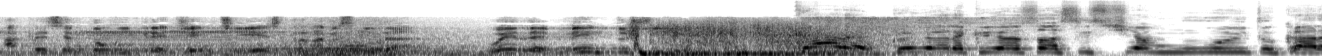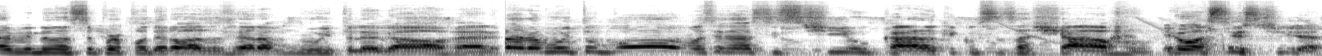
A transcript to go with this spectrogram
acrescentou um ingrediente extra na mistura: o elemento X. Cara, quando eu era criança eu assistia muito, cara, Meninas Superpoderosas, era muito legal, velho. Era muito bom, vocês assistiam, cara, o que, que vocês achavam? Eu assistia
